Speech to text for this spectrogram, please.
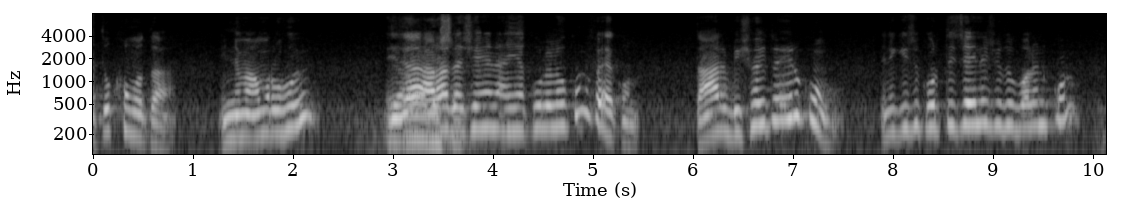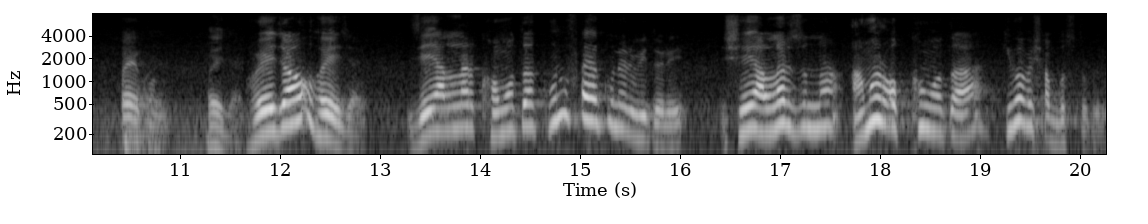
এত ক্ষমতা ইনামা আইয়াকুল কোন ফায়াকুন। তার বিষয় তো এরকম। তিনি কিছু করতে চাইলে শুধু বলেন কোন ফায়াকুন। হয়ে যায়। হয়ে যাও হয়ে যায়। যে আল্লাহর ক্ষমতা কোন ফায়াকুনের ভিতরে সে আল্লাহর জন্য আমার অক্ষমতা কীভাবে সাব্যস্ত করি?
